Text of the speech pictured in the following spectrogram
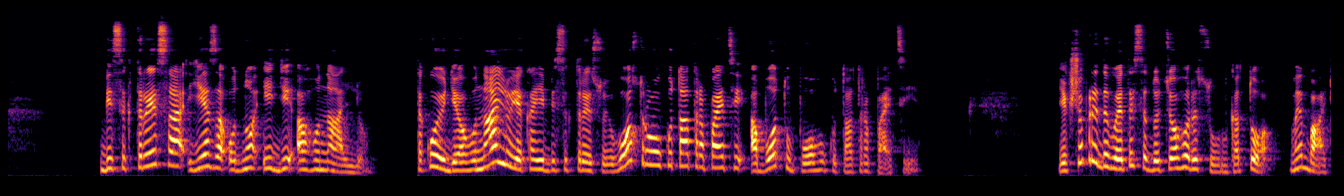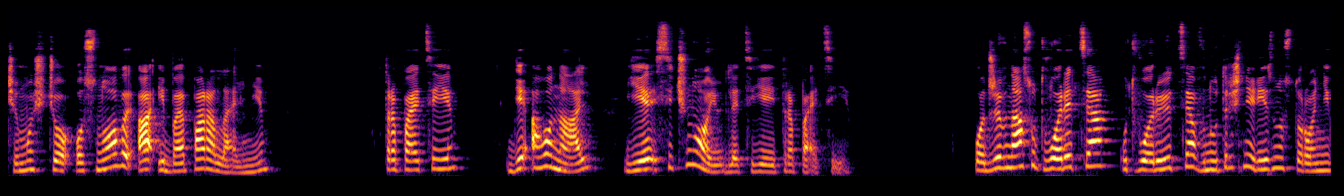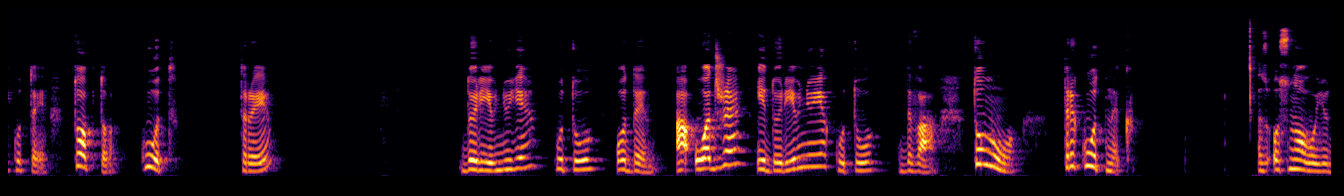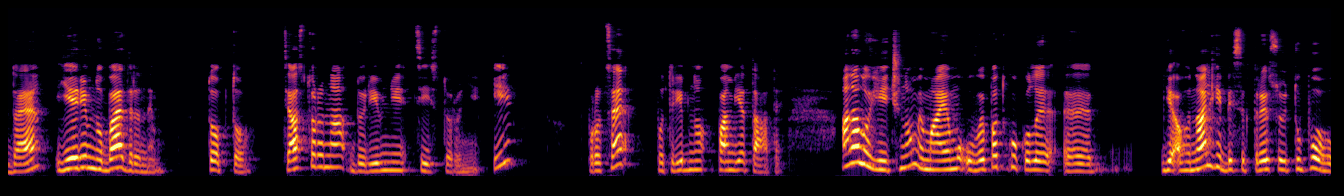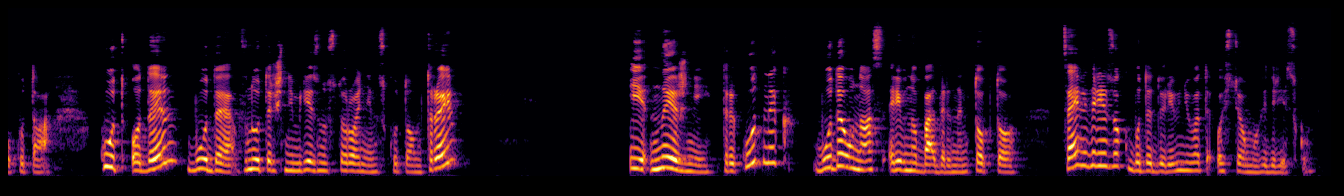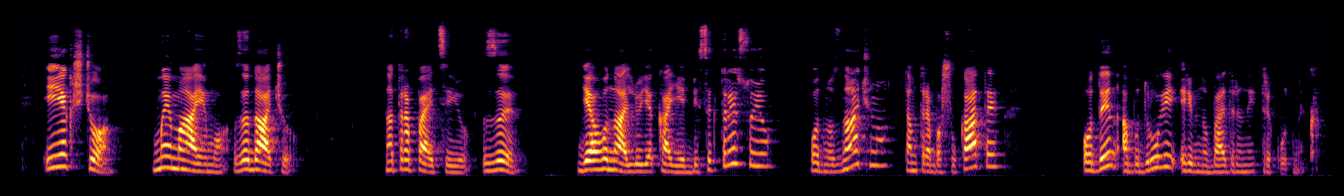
бісектриса є заодно і діагоналлю. Такою діагоналлю, яка є бісектрисою гострого кута трапеції або тупого кута трапеції. Якщо придивитися до цього рисунка, то ми бачимо, що основи А і Б паралельні в трапеції, діагональ є січною для цієї трапеції. Отже, в нас утворяться, утворюються внутрішні різносторонні кути. Тобто кут 3 дорівнює куту 1, а отже, і дорівнює куту 2. Тому трикутник з основою D є рівнобедреним, тобто ця сторона дорівнює цій стороні. І про це потрібно пам'ятати. Аналогічно, ми маємо у випадку, коли е, діагональ є бісектрисою тупого кута. Кут 1 буде внутрішнім різностороннім з кутом 3, і нижній трикутник буде у нас рівнобедреним. Тобто цей відрізок буде дорівнювати ось цьому відрізку. І якщо ми маємо задачу на трапецію з діагоналлю, яка є бісектрисою, однозначно там треба шукати один або другий рівнобедрений трикутник.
